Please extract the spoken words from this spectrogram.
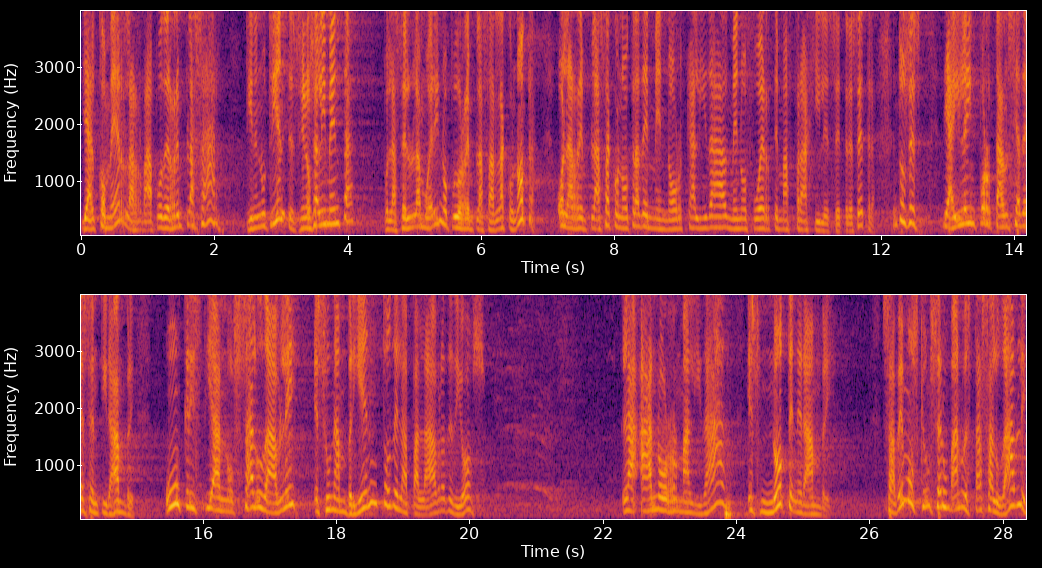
Y al comer la va a poder reemplazar. Tiene nutrientes. Si no se alimenta, pues la célula muere y no pudo reemplazarla con otra. o la reemplaza con otra de menor calidad, menos fuerte, más frágil, etcétera, etcétera. Entonces, de ahí la importancia de sentir hambre. Un cristiano saludable es un hambriento de la palabra de Dios. La anormalidad es no tener hambre. Sabemos que un ser humano está saludable.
